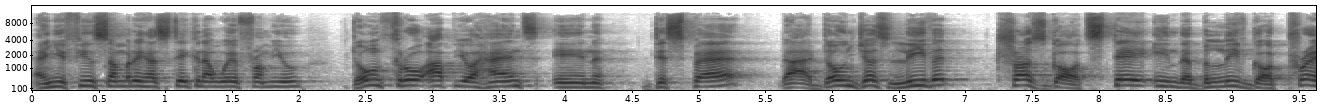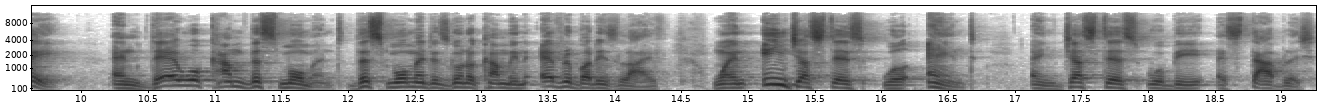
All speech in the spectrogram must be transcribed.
and you feel somebody has taken away from you, don't throw up your hands in despair. Don't just leave it. Trust God. Stay in the believe God. Pray. And there will come this moment. This moment is going to come in everybody's life when injustice will end and justice will be established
